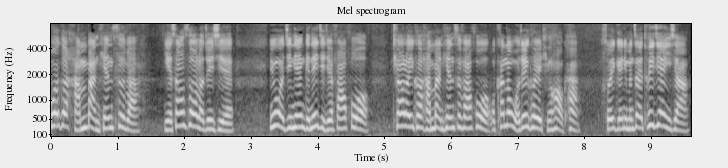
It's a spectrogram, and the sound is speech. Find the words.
播个韩版天赐吧。也上色了这些，因为我今天给那姐姐发货，挑了一颗韩版天赐发货，我看到我这颗也挺好看，所以给你们再推荐一下，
